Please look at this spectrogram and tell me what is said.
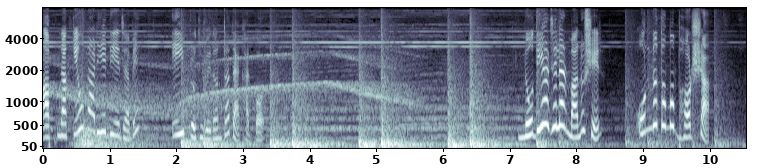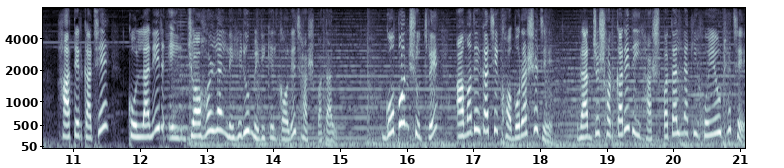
আপনাকেও নাড়িয়ে দিয়ে যাবে এই প্রতিবেদনটা দেখার পর। নদিয়া জেলার মানুষের অন্যতম ভরসা, হাতের কাছে কল্যাণীর এই জওহরলাল নেহেরু মেডিকেল কলেজ হাসপাতাল। গোপন সূত্রে আমাদের কাছে খবর আসে যে, রাজ্য সরকারের এই হাসপাতাল নাকি হয়ে উঠেছে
